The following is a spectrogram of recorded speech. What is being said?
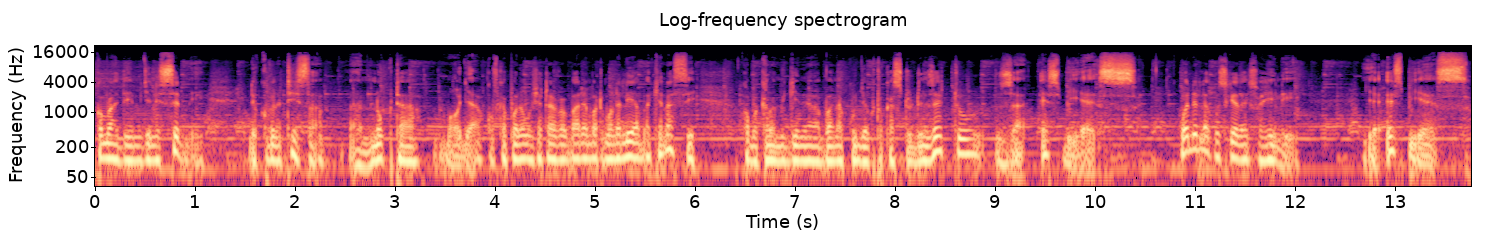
kwa mradhi mjini Sydney ni 19.1. Kufika pole mwisho taarifa habari ambayo tumeandalia, bakia nasi kwa makala mengine ambayo anakuja kutoka studio zetu za SBS. Kuendelea kusikiliza Kiswahili ya SBS.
